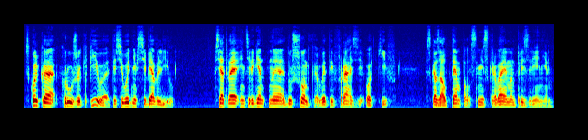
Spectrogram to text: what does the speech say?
«Сколько кружек пива ты сегодня в себя влил?» «Вся твоя интеллигентная душонка в этой фразе, О'Кифф», — сказал Темпл с нескрываемым презрением.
